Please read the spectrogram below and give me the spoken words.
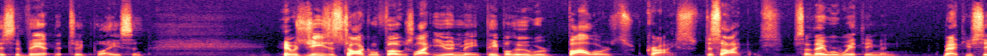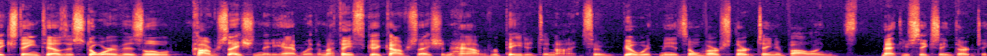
this event that took place. And it was Jesus talking with folks like you and me, people who were followers of Christ, disciples. So they were with him, and Matthew 16 tells a story of his little conversation that he had with them. I think it's a good conversation to have repeated tonight. So go with me. It's on verse 13 and following. It's Matthew 16, 13.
